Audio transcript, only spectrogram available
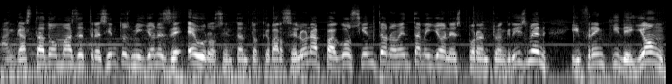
han gastado más de 300 millones de euros, en tanto que Barcelona pagó 190 millones por Antoine Griezmann y Frenkie de Jong.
